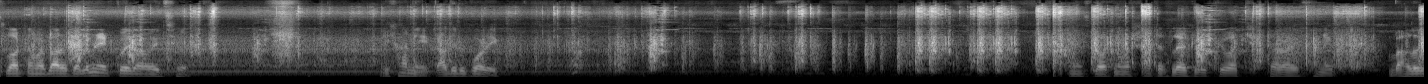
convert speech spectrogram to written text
স্লট নাম্বার বারোকে এলিমিনেট করে দেওয়া হয়েছে। এখানে তাদের উপরে স্লট নাম্বার সাতের প্লেয়ারকে দেখতে পাচ্ছি। তারা এখানে ভালোই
